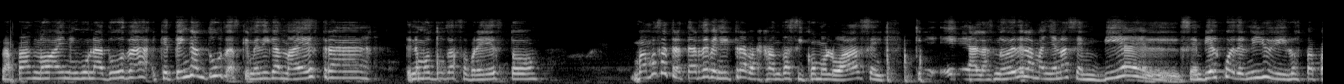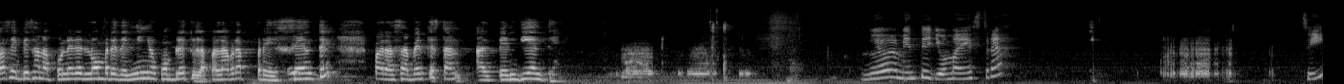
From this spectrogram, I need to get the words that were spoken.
Papás, no hay ninguna duda. Que tengan dudas, que me digan, maestra, tenemos dudas sobre esto vamos a tratar de venir trabajando así como lo hacen, que eh, a las 9 de la mañana se envía el se envía el cuadernillo y los papás empiezan a poner el nombre del niño completo y la palabra presente para saber que están al pendiente. Nuevamente yo, maestra. ¿Sí?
